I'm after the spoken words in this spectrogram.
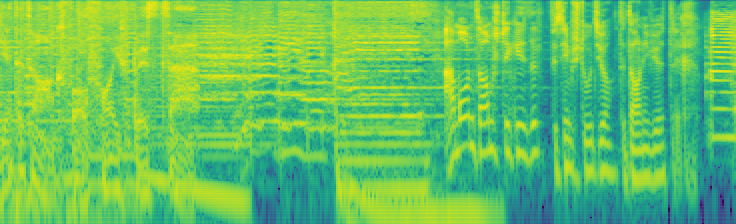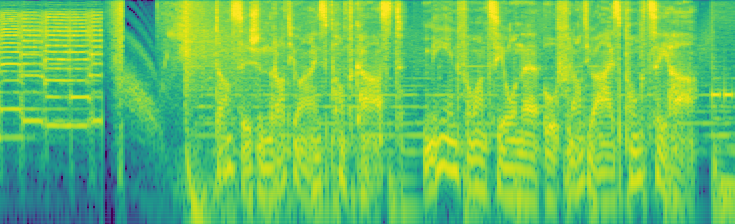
Jeden Tag von 5 bis 10. Auch morgen Samstag wieder für Sie im Studio, der Dani Wüttrich. Das ist ein Radio 1 Podcast. Mehr Informationen auf radio1.ch.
